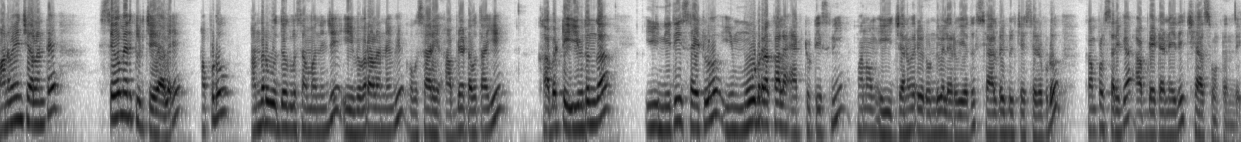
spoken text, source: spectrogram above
మనం ఏం చేయాలంటే సేవ్ మీద క్లిక్ చేయాలి. అప్పుడు అందరు ఉద్యోగులకు సంబంధించి ఈ వివరాలు అనేవి ఒకసారి అప్డేట్ అవుతాయి. కాబట్టి ఈ విధంగా ఈ నిధి సైట్లో ఈ మూడు రకాల యాక్టివిటీస్ని మనం ఈ జనవరి రెండు వేల ఇరవై ఐదు శాలరీ బిల్ చేసేటప్పుడు కంపల్సరీగా అప్డేట్ అనేది చేసి ఉంటుంది.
